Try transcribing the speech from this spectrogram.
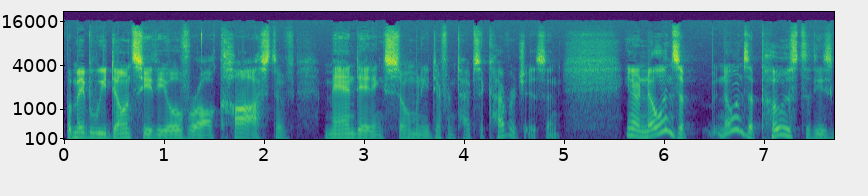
but maybe we don't see the overall cost of mandating so many different types of coverages and you know no one's a, no one's opposed to these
